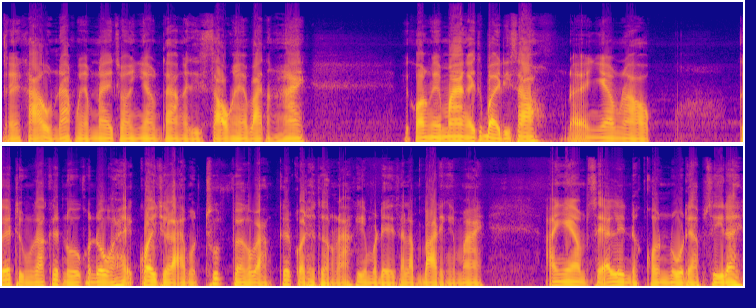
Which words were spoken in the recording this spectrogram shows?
Đấy, khá ổn áp ngày hôm nay cho anh em ta ngày thứ sáu, ngày 3 tháng 2 Thế còn ngày mai, ngày thứ bảy thì sao? Đấy, anh em nào kết chúng ta kết nối con đâu hãy quay trở lại một chút về các bảng kết quả thể thưởng đã khi mà đề ra làm ba thì ngày mai anh em sẽ lên được con nô đẹp gì đây?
